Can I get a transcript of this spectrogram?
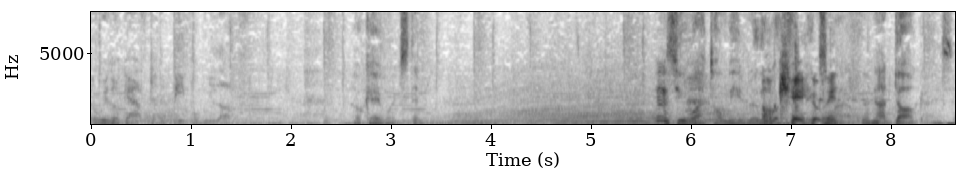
And we look after the people we love. Okay, Winston. Siwa told me he really worked Okay, for Big Smile, Winston. not Dog Eyes.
